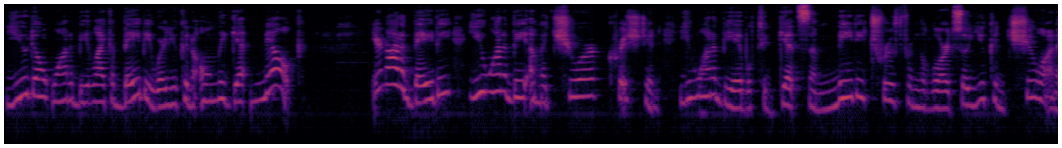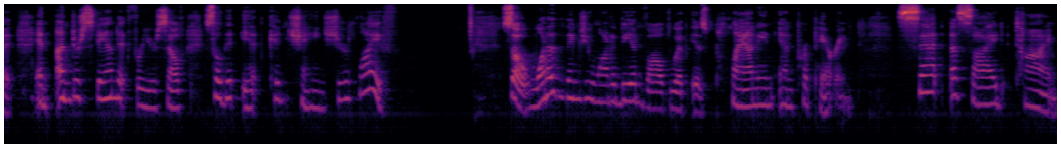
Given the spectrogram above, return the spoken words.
You don't want to be like a baby where you can only get milk. You're not a baby. You want to be a mature Christian. You want to be able to get some meaty truth from the Lord so you can chew on it and understand it for yourself so that it can change your life. So, one of the things you want to be involved with is planning and preparing. Set aside time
